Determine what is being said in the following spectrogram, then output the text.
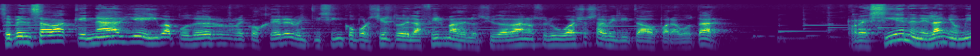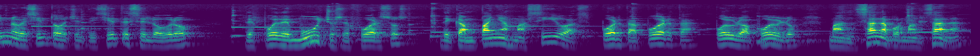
se pensaba que nadie iba a poder recoger el 25% de las firmas de los ciudadanos uruguayos habilitados para votar. Recién en el año 1987 se logró, después de muchos esfuerzos, de campañas masivas, puerta a puerta, pueblo a pueblo, manzana por manzana,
